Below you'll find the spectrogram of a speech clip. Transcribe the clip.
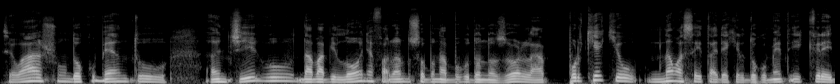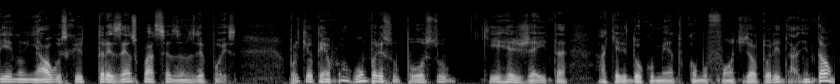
se eu acho um documento antigo da Babilônia falando sobre o Nabucodonosor lá, por que, que eu não aceitaria aquele documento e creria em algo escrito 300, 400 anos depois? Porque eu tenho algum pressuposto que rejeita aquele documento como fonte de autoridade. Então,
